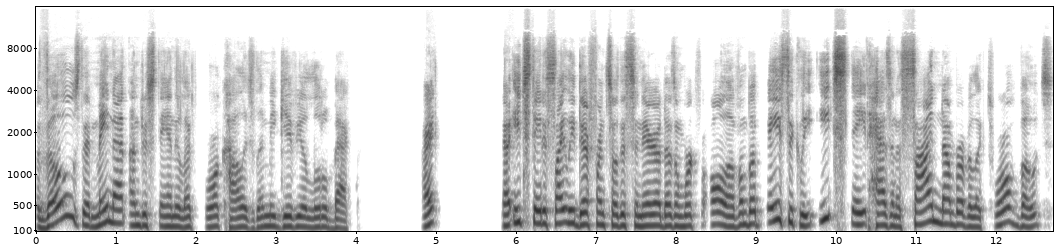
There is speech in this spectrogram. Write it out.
For those that may not understand the Electoral College, let me give you a little background. All right. Now, each state is slightly different, so this scenario doesn't work for all of them, but basically, each state has an assigned number of electoral votes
